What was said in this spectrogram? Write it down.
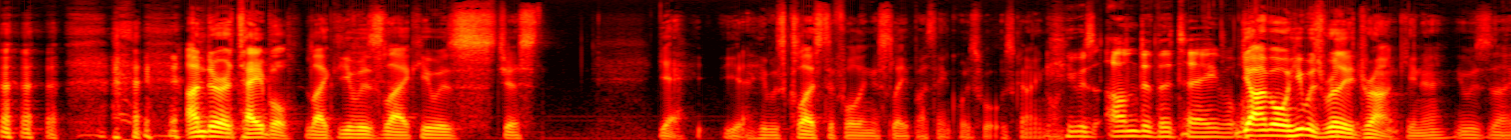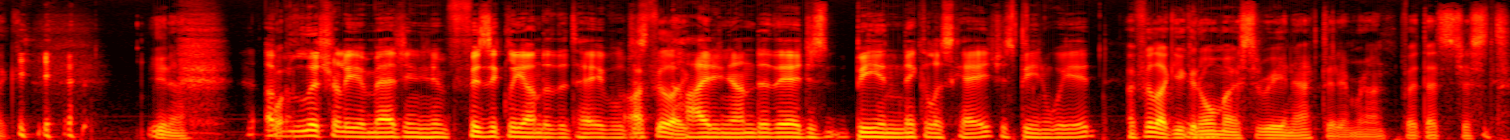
under a table. Like he was, like he was just, yeah, yeah, he was close to falling asleep. I think was what was going on. He was under the table. Yeah, well, he was really drunk. You know, he was like, you know, I'm literally imagining him physically under the table, I just feel like- hiding under there, just being Nicolas Cage, just being weird. I feel like you can hmm. almost reenact it, Imran, but that's just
